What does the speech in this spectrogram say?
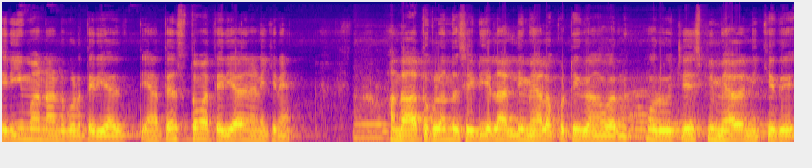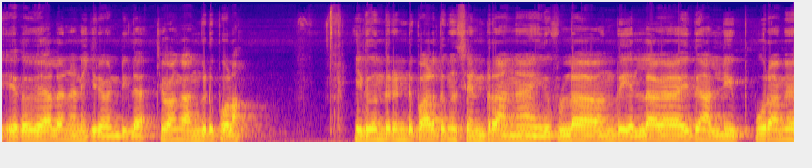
தெரியுமான்னு கூட தெரியாது. எனக்கு சுத்தமாக தெரியாதுன்னு நினைக்கிறேன். அந்த ஆற்றுக்குள்ளே அந்த செடியெல்லாம் அள்ளி மேலே கொட்டியிருக்காங்க பாருங்க. ஒரு ஜேசிபி மேலே நிற்கிது ஏதோ வேலைன்னு நினைக்கிற வண்டியில். சரி வாங்க அங்கிட்டு போகலாம் இது வந்து ரெண்டு பாலத்துக்கும் சென்றாங்க. இது ஃபுல்லாக வந்து எல்லா வேலை இதுவும் அள்ளி பூராமே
